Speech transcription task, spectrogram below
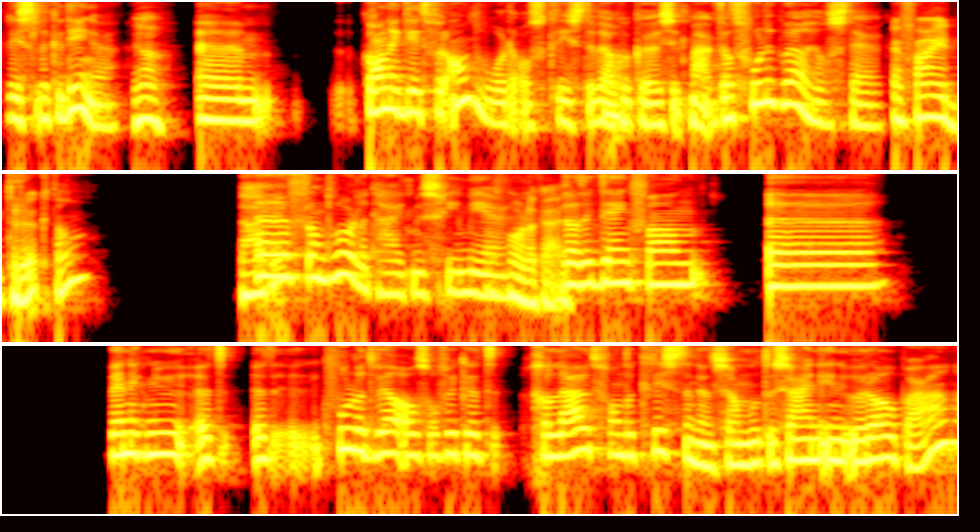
christelijke dingen? Ja. Ehm, kan ik dit verantwoorden als christen, welke keuze ik maak? Dat voel ik wel heel sterk. Ervaar je druk dan? Uh, verantwoordelijkheid misschien meer. Verantwoordelijkheid. Dat ik denk van... Uh, ben ik nu het, het, Ik voel het wel alsof ik het geluid van de christenen zou moeten zijn in Europa.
